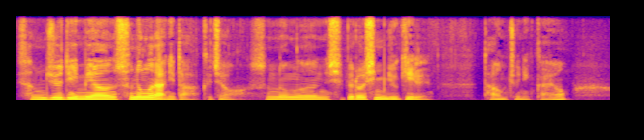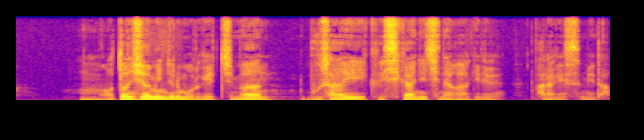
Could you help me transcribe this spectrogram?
3주 뒤면 수능은 아니다. 그죠? 수능은 11월 16일 다음 주니까요. 음, 어떤 시험인지는 모르겠지만 무사히 그 시간이 지나가기를 바라겠습니다.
